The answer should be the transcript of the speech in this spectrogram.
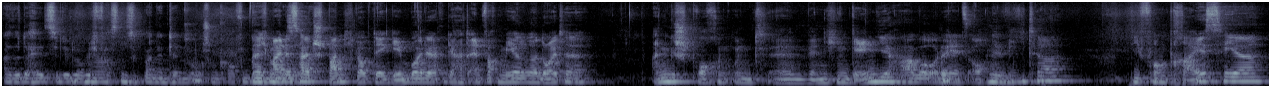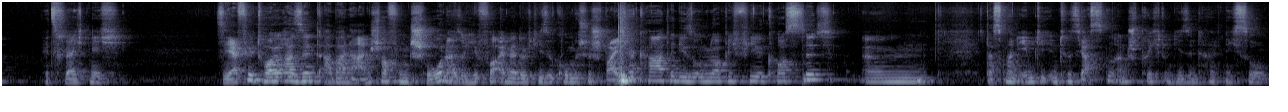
also da hältst du dir, glaube ich, fast ein Super Nintendo auch schon kaufen Ja, ich meine, es ist Also, halt spannend. Ich glaube, der Gameboy, der, der hat einfach mehrere Leute angesprochen. Und äh, wenn ich ein Game Gear habe oder jetzt auch eine Vita, die vom Preis her jetzt vielleicht nicht sehr viel teurer sind, aber eine Anschaffung schon. Also hier vor allem ja durch diese komische Speicherkarte, die so unglaublich viel kostet, ähm, dass man eben die Enthusiasten anspricht und die sind halt nicht so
